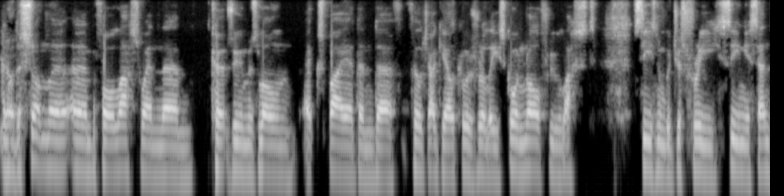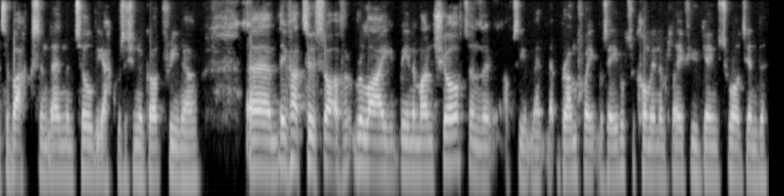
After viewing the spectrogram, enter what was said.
you know the summer um, before last when um, Kurt Zouma's loan expired and uh, Phil Jagielka was released, going all through last season with just three senior centre backs, and then until the acquisition of Godfrey now. Um, they've had to sort of rely being a man short, and obviously it meant that Branthwaite was able to come in and play a few games towards the end of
